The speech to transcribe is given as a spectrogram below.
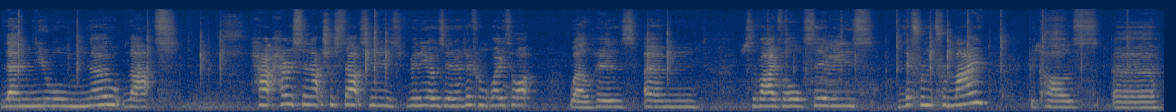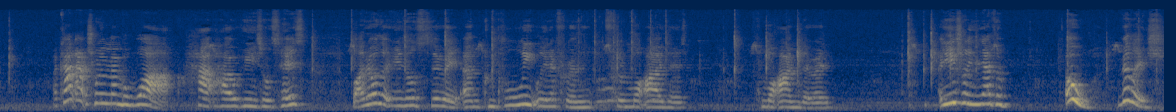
then you will know that Harrison actually starts his videos in a different way to what, well, his um, survival series different from mine because uh, I can't actually remember what how, how he does his, but I know that he does do it um, completely different from what I did from what I'm doing. I usually never... Oh! Village!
